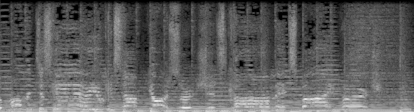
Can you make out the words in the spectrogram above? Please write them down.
The moment is here, you can stop your search. It's Comics by Perch.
